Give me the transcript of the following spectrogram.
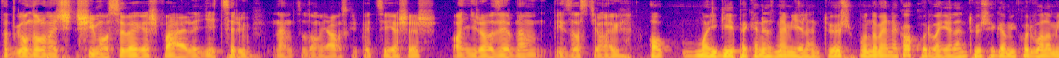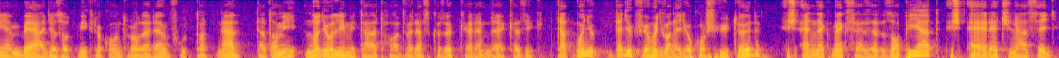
Tehát gondolom egy sima szöveges fájl, egy egyszerűbb, nem tudom, JavaScript, egy CSS, annyira azért nem izzasztja meg. A mai gépeken ez nem jelentős. Mondom, ennek akkor van jelentősége, amikor valamilyen beágyazott mikrokontrolleren futtatnál, tehát ami nagyon limitált hardware eszközökkel rendelkezik. Tehát mondjuk, tegyük fel, hogy van egy okos hűtőd, és ennek megszerzed az apiát, és erre csinálsz egy,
